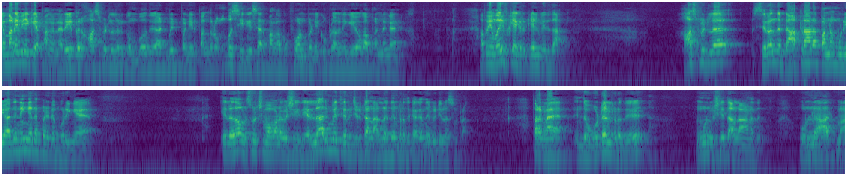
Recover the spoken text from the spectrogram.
என் மனைவியே கேட்பாங்க நிறைய பேர் ஹாஸ்பிட்டல் இருக்கும்போது அட்மிட் பண்ணியிருப்பாங்க ரொம்ப சீரியஸாக இருப்பாங்க. அப்போ ஃபோன் பண்ணி கூப்பிடுவாங்க நீங்கள் யோகா பண்ணுங்க அப்போ என் ஒய்ஃப் கேட்குற கேள்வி இதுதான். ஹாஸ்பிட்டலில் சிறந்த டாக்டரால் பண்ண முடியாது நீங்கள் என்ன பண்ணிட போகிறீங்க இதில் தான் ஒரு சூட்சமமான விஷயம். இது எல்லாருமே தெரிஞ்சுக்கிட்டா நல்லதுன்றதுக்காக இந்த வீடியோவில் சொல்கிறேன் பாருங்களேன் இந்த உடல்ன்றது மூணு விஷயத்தால் ஆனது. ஒன்று ஆத்மா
